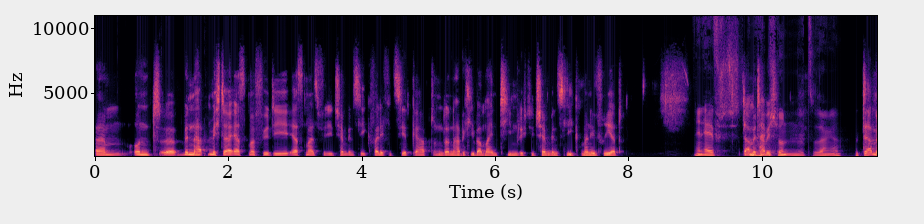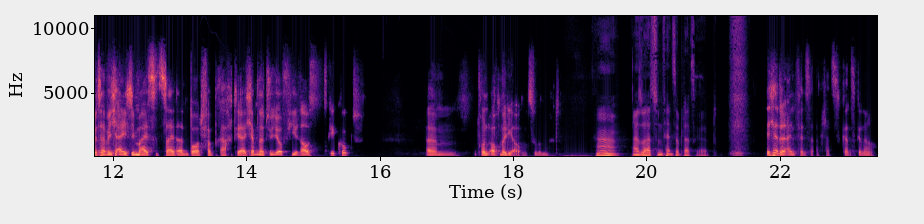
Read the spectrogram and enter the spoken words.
ähm, und äh, bin habe mich da erstmal für die erstmals für die Champions League qualifiziert gehabt und dann habe ich lieber mein Team durch die Champions League manövriert. In elf Damit ich- Stunden sozusagen, ja? Damit habe ich eigentlich die meiste Zeit an Bord verbracht. Ja, ich habe natürlich auch viel rausgeguckt ähm, und auch mal die Augen zugemacht. Ah, also hast du einen Fensterplatz gehabt. Ich hatte einen Fensterplatz, ganz genau.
